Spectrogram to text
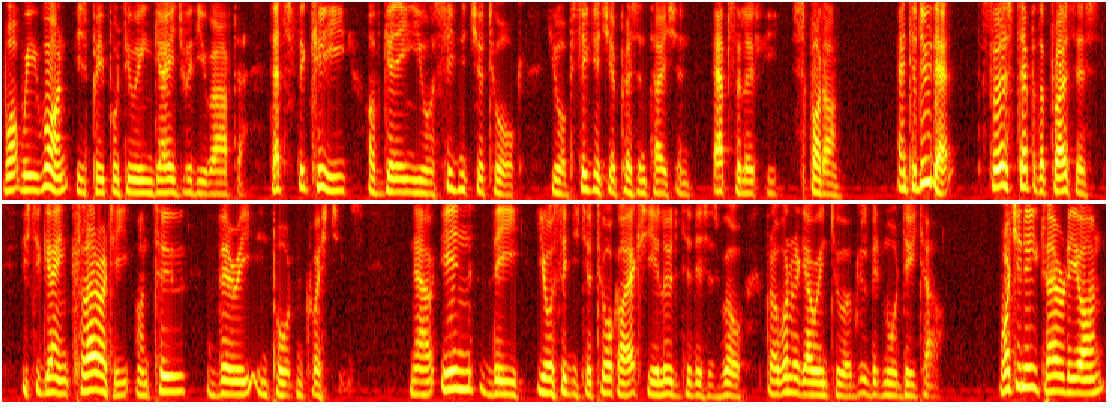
What we want is people to engage with you after. That's the key of getting your signature talk, your signature presentation absolutely spot on. And to do that, the first step of the process is to gain clarity on two very important questions. Now, in the Your Signature talk, I actually alluded to this as well, but I wanted to go into a little bit more detail. What you need clarity on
